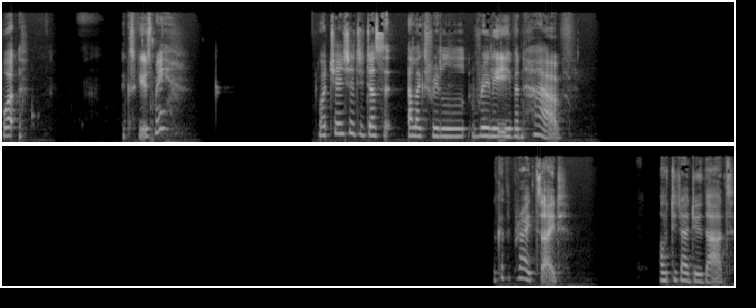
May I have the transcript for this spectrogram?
What? Excuse me? What change did does Alex real, really even have? Look at the bright side. How did I do that?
